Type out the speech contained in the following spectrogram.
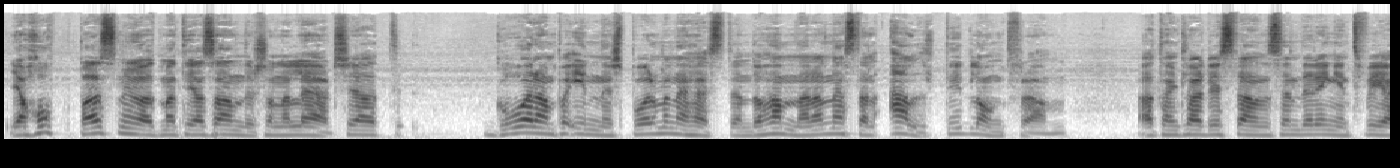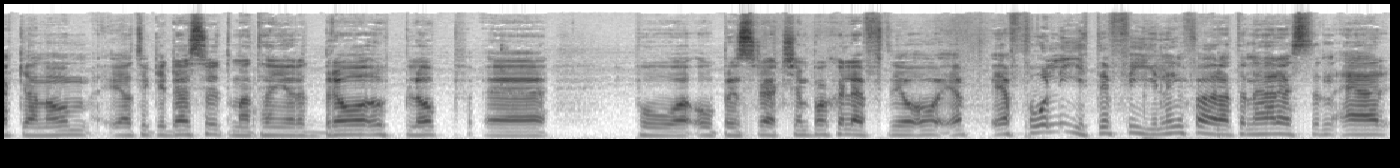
jag hoppas nu att Mattias Andersson har lärt sig att går han på innerspår med den här hästen då hamnar han nästan alltid långt fram. Att han klarar distansen det är det ingen tvekan om. Jag tycker dessutom att han gör ett bra upplopp eh, på Open Stretchen på Skellefteå och jag, jag får lite feeling för att den här hästen är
